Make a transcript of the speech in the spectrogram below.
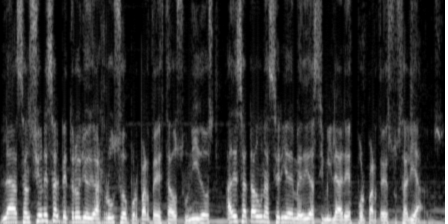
Las sanciones al petróleo y gas ruso por parte de Estados Unidos ha desatado una serie de medidas similares por parte de sus aliados.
